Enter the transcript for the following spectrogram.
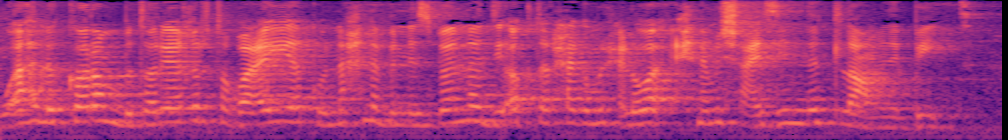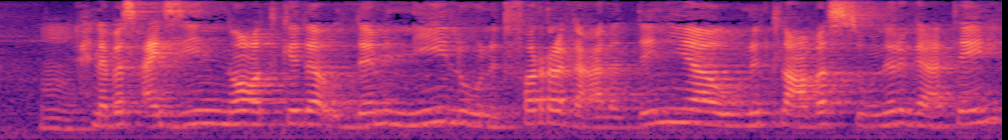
وأهل كرم بطريقة غير طبيعية. كنا إحنا بالنسبة لنا دي أكتر حاجة اللي هو إحنا مش عايزين نطلع من البيت. إحنا بس عايزين نقعد كده قدام النيل ونتفرج على الدنيا ونطلع بس ونرجع تاني.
